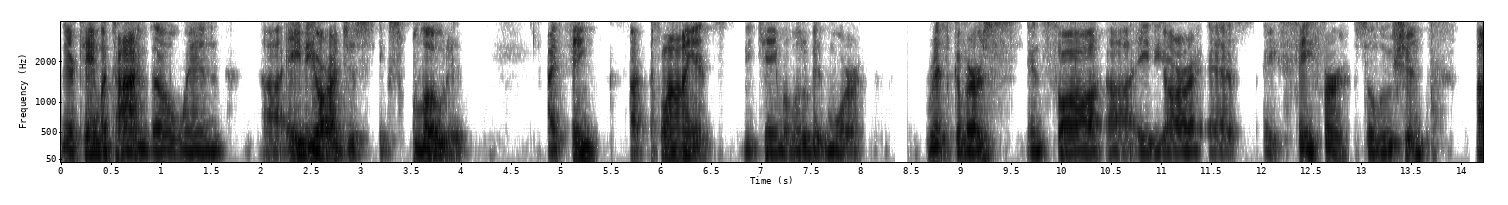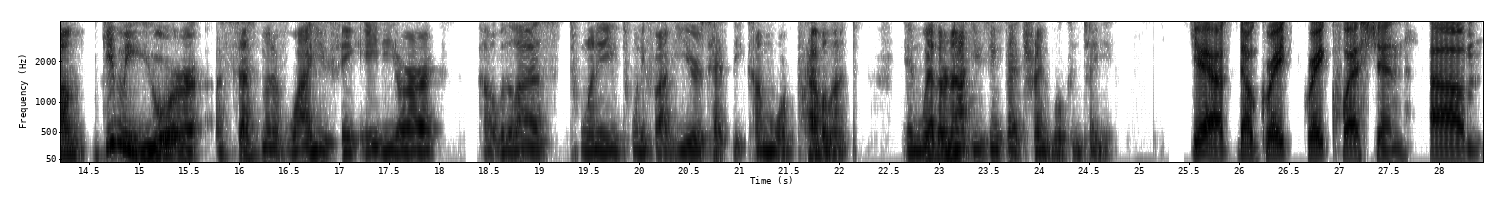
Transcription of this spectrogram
there came a time though when uh, ADR just exploded. I think uh, clients became a little bit more risk averse and saw uh, ADR as a safer solution. Um, give me your assessment of why you think ADR uh, over the last 20, 25 years has become more prevalent and whether or not you think that trend will continue. Yeah, no, great, great question. Um,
